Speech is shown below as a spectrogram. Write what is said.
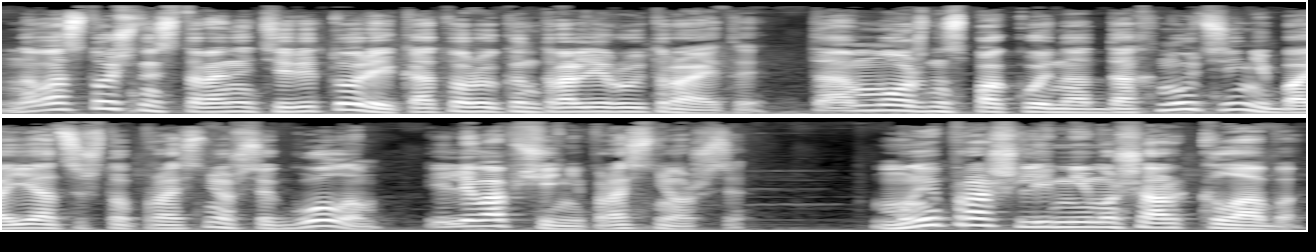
На восточной стороне территории, которую контролируют райты, там можно спокойно отдохнуть и не бояться, что проснешься голым или вообще не проснешься. Мы прошли мимо Шарк-клаба,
